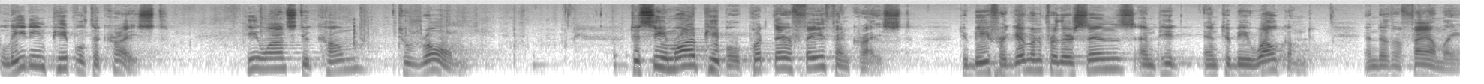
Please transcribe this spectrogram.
leading people to Christ. He wants to come to Rome to see more people put their faith in Christ, to be forgiven for their sins, and, and to be welcomed into the family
